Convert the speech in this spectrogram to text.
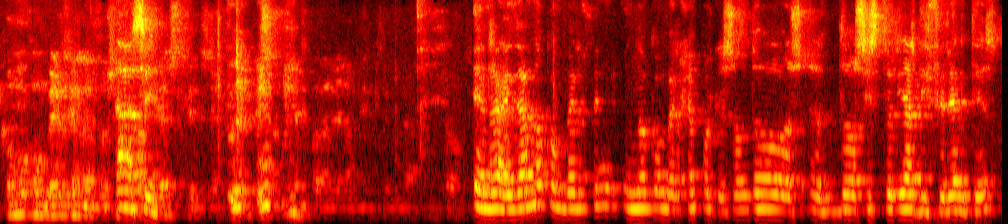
¿Cómo convergen las dos Ah, sí. historias que se desarrollan paralelamente una? En realidad no convergen, no convergen porque son dos, dos historias diferentes.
